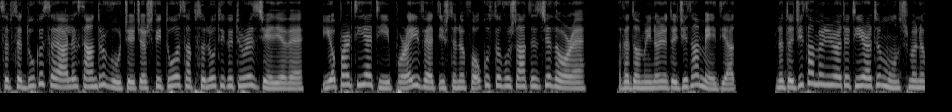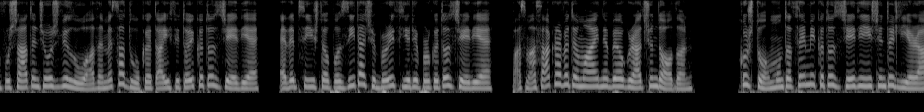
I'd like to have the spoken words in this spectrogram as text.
sepse duket se Aleksandër Vuçiç është fitues absolut i këtyre zgjedhjeve, jo partia e tij, por ai vetë ishte në fokus të fushatës zgjedhore dhe dominoi në të gjitha mediat. Në të gjitha mënyrat e tjera të mundshme në fushatën që u zhvillua dhe me sa duket ai fitoi këto zgjedhje, edhe pse ishte opozita që bëri thirrje për këto zgjedhje, pas masakrave të majit në Beograd që ndodhën. Kështu, mund të themi këto zgjedhje ishin të lira,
